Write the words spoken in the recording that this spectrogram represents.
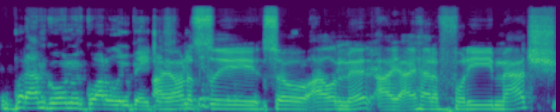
but I'm going with Guadalupe. I honestly, so I'll admit, I, I had a footy match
